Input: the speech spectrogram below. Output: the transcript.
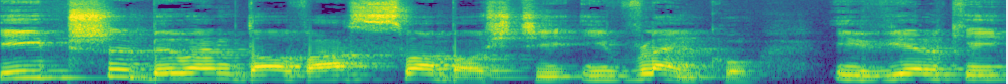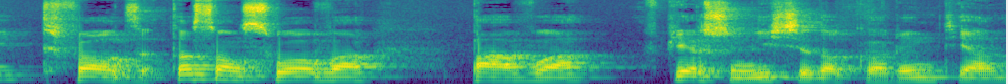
I przybyłem do was słabości i w lęku i w wielkiej trwodze. To są słowa Pawła w pierwszym liście do Koryntian,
